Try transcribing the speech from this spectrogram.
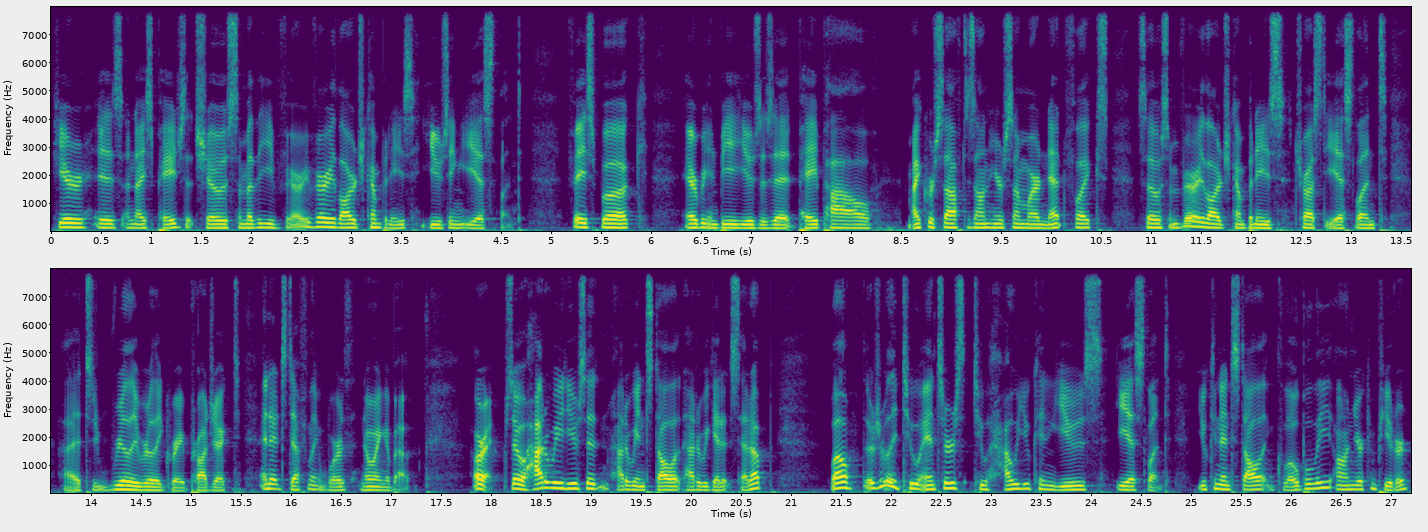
here is a nice page that shows some of the very, very large companies using ESLint. Facebook, Airbnb uses it, PayPal, Microsoft is on here somewhere, Netflix. So some very large companies trust ESLint. Uh, it's a really, really great project, and it's definitely worth knowing about. All right, so how do we use it? How do we install it? How do we get it set up? Well, there's really two answers to how you can use ESLint. You can install it globally on your computer.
